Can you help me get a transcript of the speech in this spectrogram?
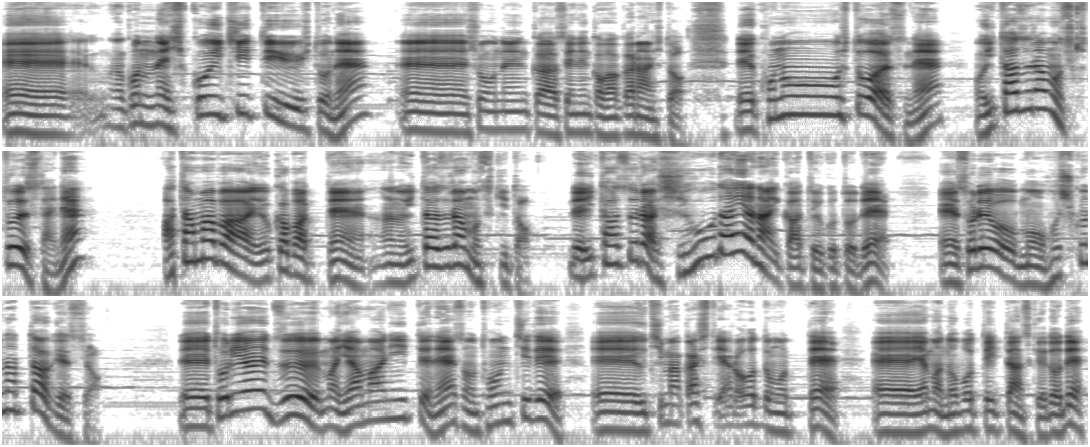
えこのね彦一っていう人ねえー、少年か青年かわからん人。で、この人はですね、いたずらも好きとですね。頭ばよかばってん、あの、いたずらも好きと。で、いたずらし放題やないかということで、えー、それをもう欲しくなったわけですよ。で、とりあえず、まあ、山に行ってね、そのトンチで、えー、打ち負かしてやろうと思って、えー、山登っていったんですけど、で、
